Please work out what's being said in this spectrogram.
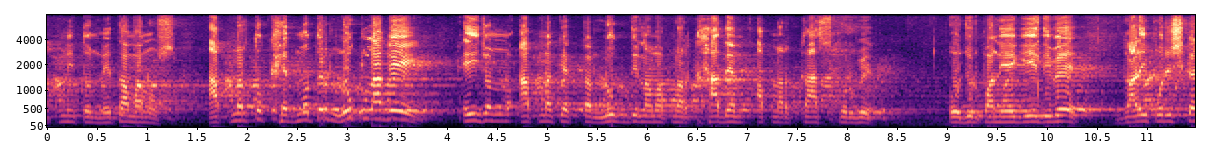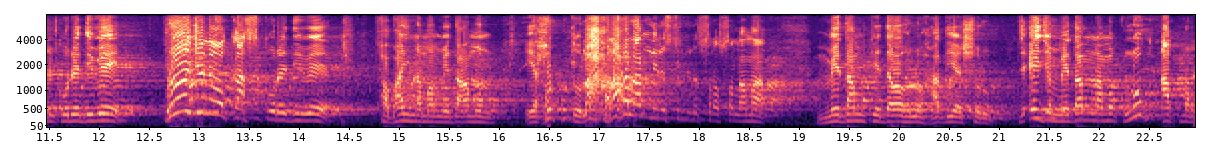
আপনি তো নেতা মানুষ, আপনার তো খেদমতের লোক লাগে। এই জন্য আপনাকে একটা লোক দিলাম, আপনার খাদেম, আপনার কাজ করবে। অজুর পানি এগিয়ে দিবে, গাড়ি পরিষ্কার করে দিবে, প্রয়োজনীয় কাজ করে দিবে। ফাবাইনামা মেদামকে দেওয়া হলো হাদিয়া স্বরূপ যে, এই যে মেদাম নামক লোক আপনার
